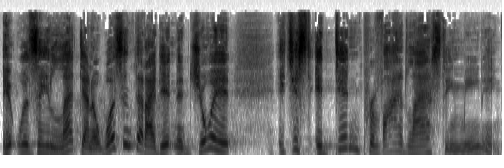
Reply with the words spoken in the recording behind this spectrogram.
It was a letdown. It wasn't that I didn't enjoy it. It just, it didn't provide lasting meaning.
